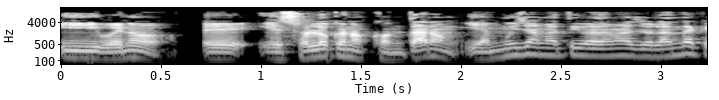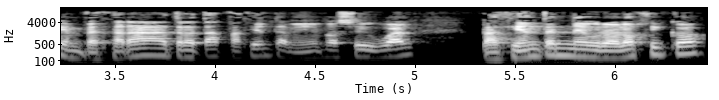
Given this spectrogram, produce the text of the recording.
Y bueno, eh, eso es lo que nos contaron. Y es muy llamativo además, Yolanda, que empezara a tratar pacientes, a mí me pasó igual, pacientes neurológicos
